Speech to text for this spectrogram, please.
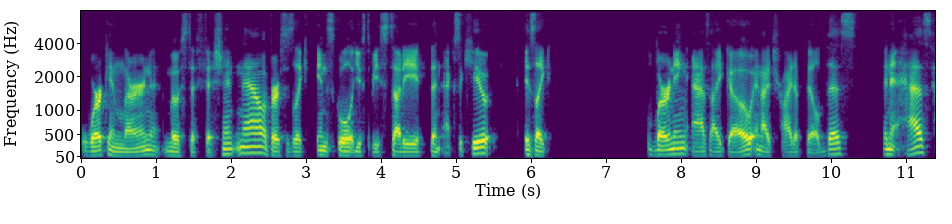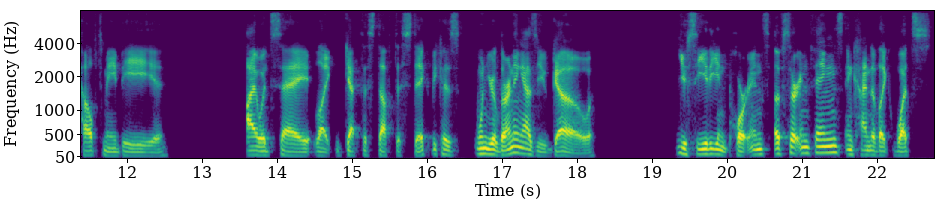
work and learn most efficient now versus like in school, it used to be study, then execute, is like learning as I go and I try to build this. And it has helped me be, I would say, like get the stuff to stick because when you're learning as you go, you see the importance of certain things and kind of like what's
